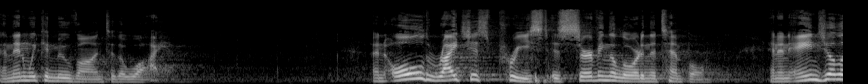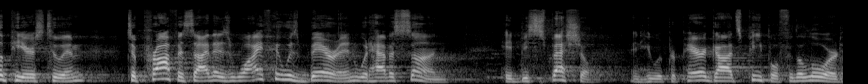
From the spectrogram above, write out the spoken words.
and then we can move on to the why. An old righteous priest is serving the Lord in the temple, and an angel appears to him to prophesy that his wife, who was barren, would have a son. He'd be special, and he would prepare God's people for the Lord.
